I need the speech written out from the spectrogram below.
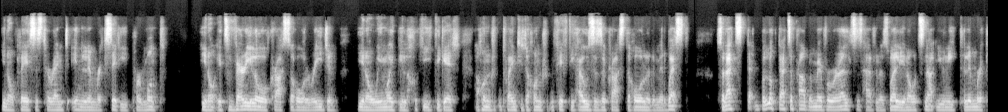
you know, places to rent in Limerick City per month. You know, it's very low across the whole region. You know, we might be lucky to get 120 to 150 houses across the whole of the Midwest so that's that, but look, that's a problem everywhere else is having as well. You know, it's not unique to Limerick.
